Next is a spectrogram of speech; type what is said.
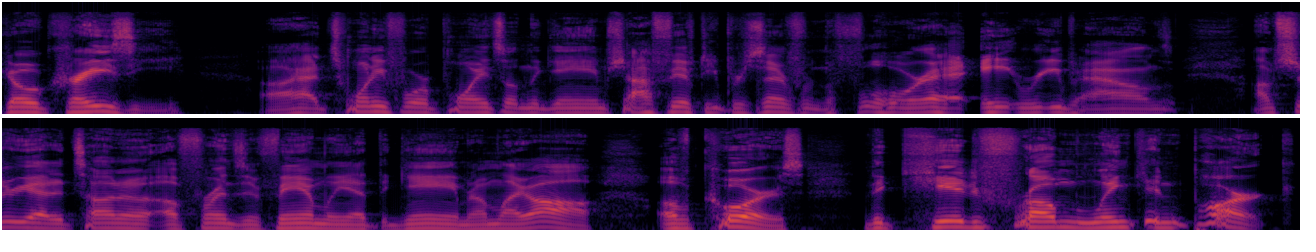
go crazy. I uh, had 24 points on the game, shot 50% from the floor, had eight rebounds. I'm sure he had a ton of, of, friends and family at the game. And I'm like, oh, of course, the kid from Lincoln Park,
